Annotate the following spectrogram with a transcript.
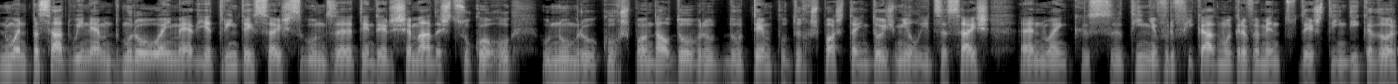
No ano passado, o INEM demorou em média 36 segundos a atender chamadas de socorro. O número corresponde ao dobro do tempo de resposta em 2016, ano em que se tinha verificado um agravamento deste indicador.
